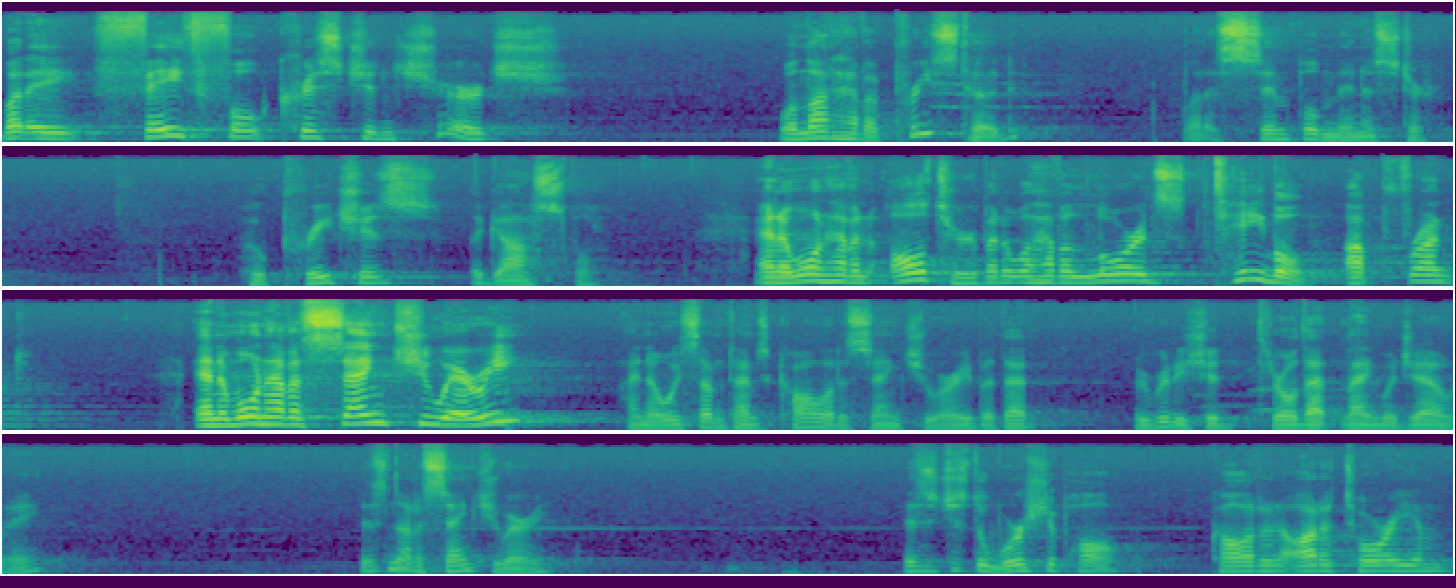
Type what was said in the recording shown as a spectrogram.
But a faithful Christian church will not have a priesthood, but a simple minister who preaches the gospel. And it won't have an altar, but it will have a Lord's table up front. And it won't have a sanctuary. I know we sometimes call it a sanctuary, but that we really should throw that language out, eh? This is not a sanctuary. This is just a worship hall. Call it an auditorium,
